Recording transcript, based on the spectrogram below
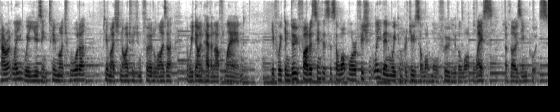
currently we're using too much water, too much nitrogen fertiliser and we don't have enough land. If we can do photosynthesis a lot more efficiently then we can produce a lot more food with a lot less of those inputs,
